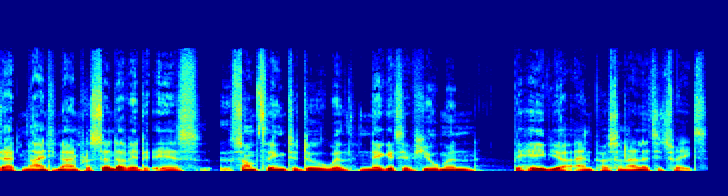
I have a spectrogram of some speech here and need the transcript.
that 99% of it is something to do with negative human behavior and personality traits.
